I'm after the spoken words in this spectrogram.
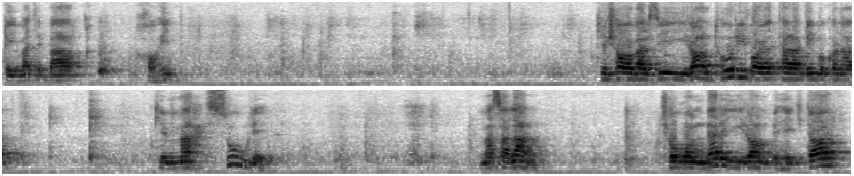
قیمت برق خواهید. کشاورزی ایران طوری باید ترقی بکند که محصول مثلا چغندر ایران به هکتار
